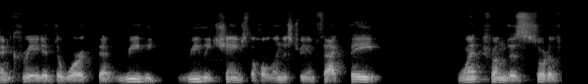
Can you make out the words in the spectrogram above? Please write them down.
and created the work that really, really changed the whole industry. In fact, they went from this sort of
